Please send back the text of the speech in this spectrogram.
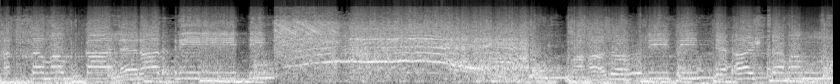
सप्तमं कालरात्रीति। महागौरीति च अष्टमम्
